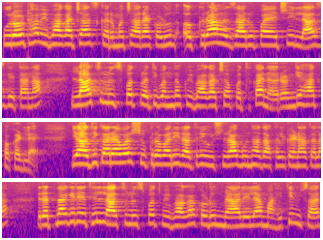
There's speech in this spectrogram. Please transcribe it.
पुरवठा विभागाच्याच कर्मचाऱ्याकडून अकरा हजार रुपयाची लाच घेताना लाचलुचपत प्रतिबंधक विभागाच्या पथकानं रंगेहात पकडलाय. या अधिकाऱ्यावर शुक्रवारी रात्री उशिरा गुन्हा दाखल करण्यात आला. रत्नागिरी येथील लाचलुचपत विभागाकडून मिळालेल्या माहितीनुसार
